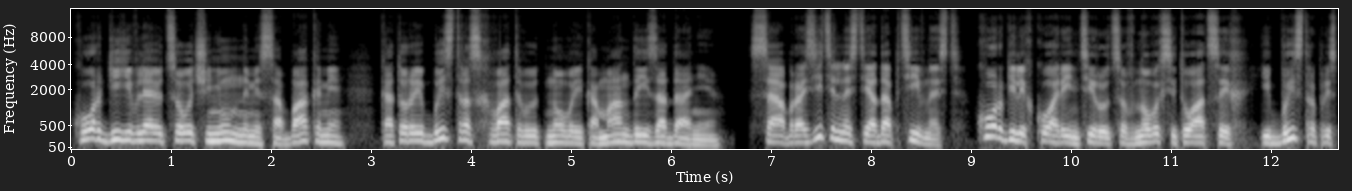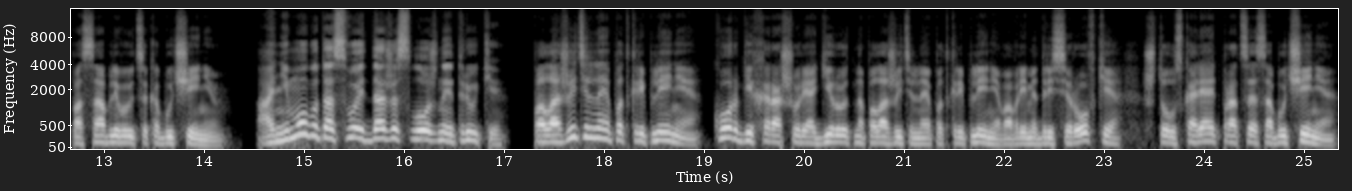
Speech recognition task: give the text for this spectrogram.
Корги являются очень умными собаками, которые быстро схватывают новые команды и задания. Сообразительность и адаптивность. Корги легко ориентируются в новых ситуациях и быстро приспосабливаются к обучению. Они могут освоить даже сложные трюки. Положительное подкрепление. Корги хорошо реагируют на положительное подкрепление во время дрессировки, что ускоряет процесс обучения.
